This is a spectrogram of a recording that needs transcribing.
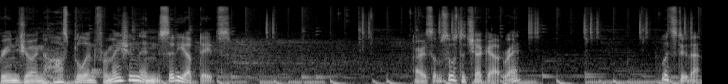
Screen showing hospital information and city updates. Alright, so I'm supposed to check out, right? Let's do that.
